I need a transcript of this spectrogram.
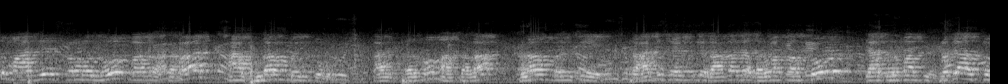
तर माझे सर्व लोक माझा समाज हा गुलाम बनतो. कारण धर्म माणसाला गुलाम बनते. राजेशाहीमध्ये राजाच्या धर्माचा असतो त्या धर्माची प्रजा असतो.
